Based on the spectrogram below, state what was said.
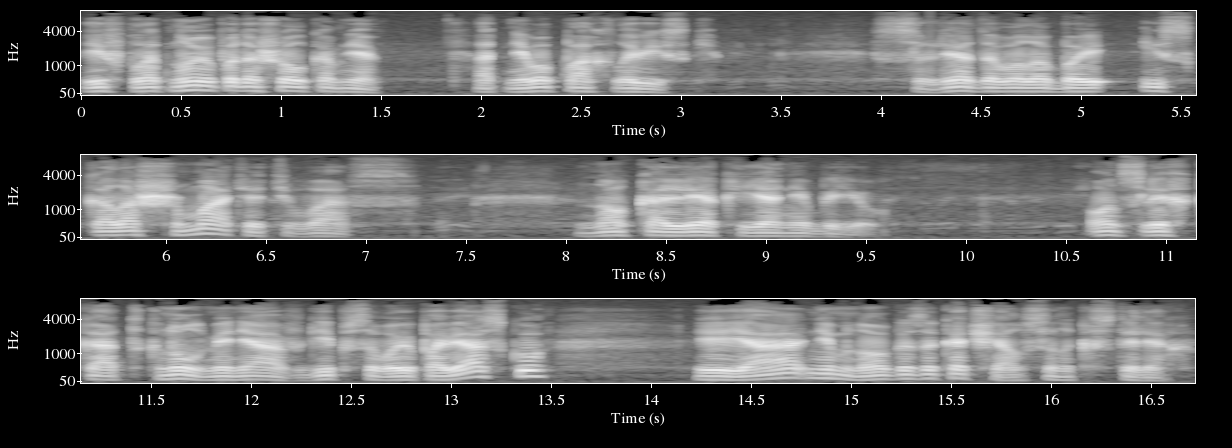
и вплотную подошел ко мне. От него пахло виски. «Следовало бы исколошматить вас, но коллег я не бью». Он слегка ткнул меня в гипсовую повязку, и я немного закачался на костылях.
